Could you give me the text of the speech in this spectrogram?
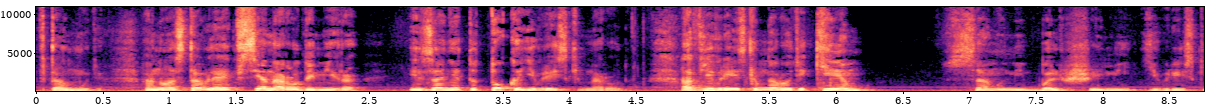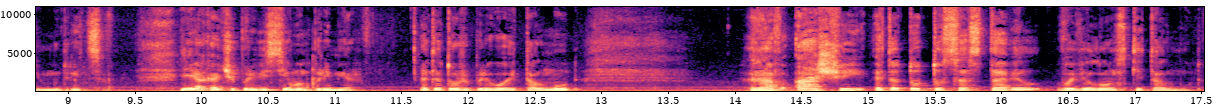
в Талмуде, оно оставляет все народы мира и занято только еврейским народом. А в еврейском народе кем? самыми большими еврейскими мудрецами. И я хочу привести вам пример. Это тоже приводит Талмуд. Рав Аши – это тот, кто составил Вавилонский Талмуд.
